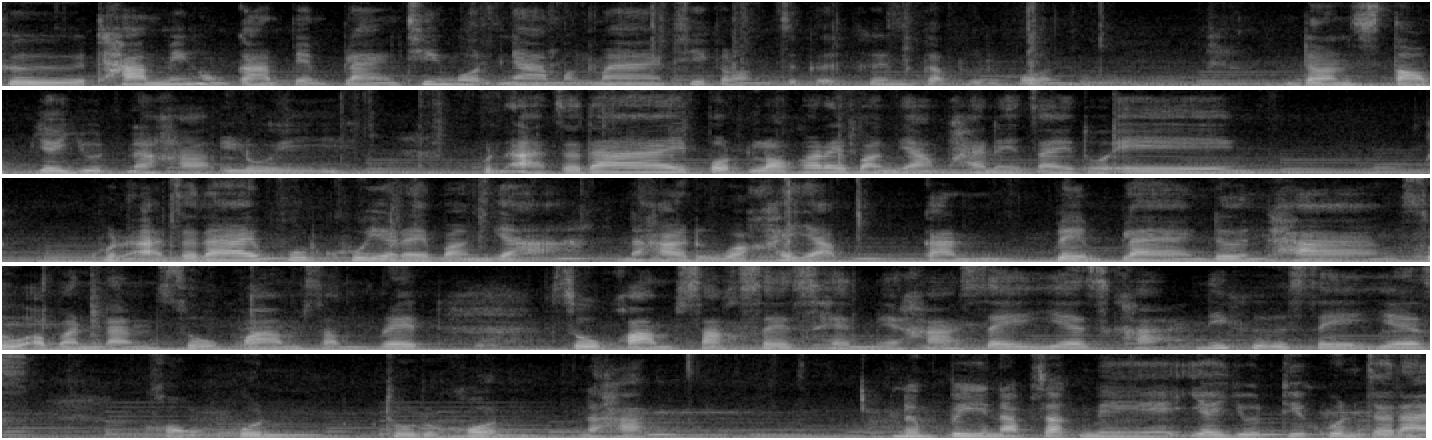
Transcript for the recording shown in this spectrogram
คือทามมิ่งของการเปลี่ยนแปลงที่งดงามมาก ๆ ที่กำลังจะเกิดขึ้นกับทุกคน don't stop อย่าหยุดนะคะ ลุย คุณอาจจะได้ปลดล็อกอะไรบางอย่างภายในใจตัวเอง คุณอาจจะได้พูดคุยอะไรบางอย่างนะคะ หรือว่าขยับการเปลี่ยนแปลงเดินทาง สู่อบันดันสู่ความสำเร็จ สู่ความ success เห็นไหมคะ say yes ค่ะ นี่คือ say yes ของคุณทุกๆคนนะคะ หนึ่งปีนับจากนี้อย่าหยุดที่คุณจะได้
